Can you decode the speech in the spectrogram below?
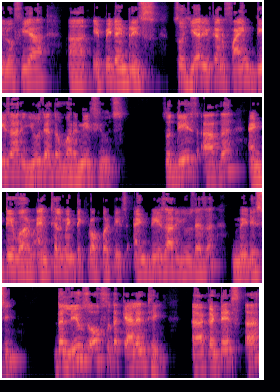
Eulophia uh, epidendris. So here you can find these are used as the vermifuge. So these are the anti-worm, anthelmintic properties, and these are used as a medicine. The leaves of the calanthe uh, contains a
